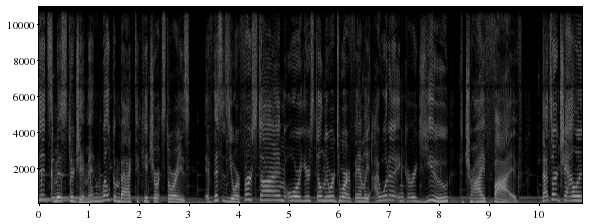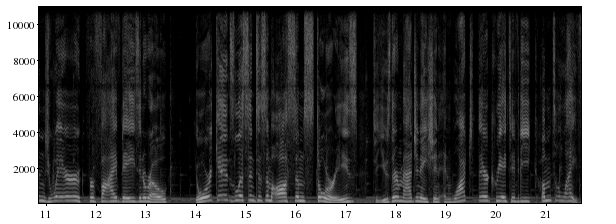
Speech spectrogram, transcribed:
it's Mr. Jim, and welcome back to Kid Short Stories. If this is your first time or you're still newer to our family, I want to encourage you to try five. That's our challenge where, for five days in a row, your kids listen to some awesome stories to use their imagination and watch their creativity come to life.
